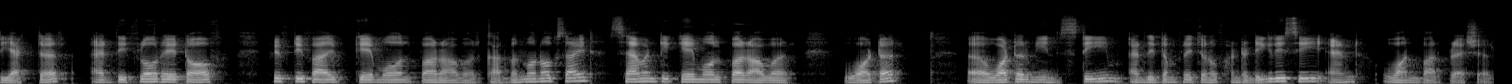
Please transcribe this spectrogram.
reactor at the flow rate of 55 kmol per hour carbon monoxide 70 kmol per hour water. Uh, water means steam at the temperature of 100 degrees C and 1 bar pressure.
